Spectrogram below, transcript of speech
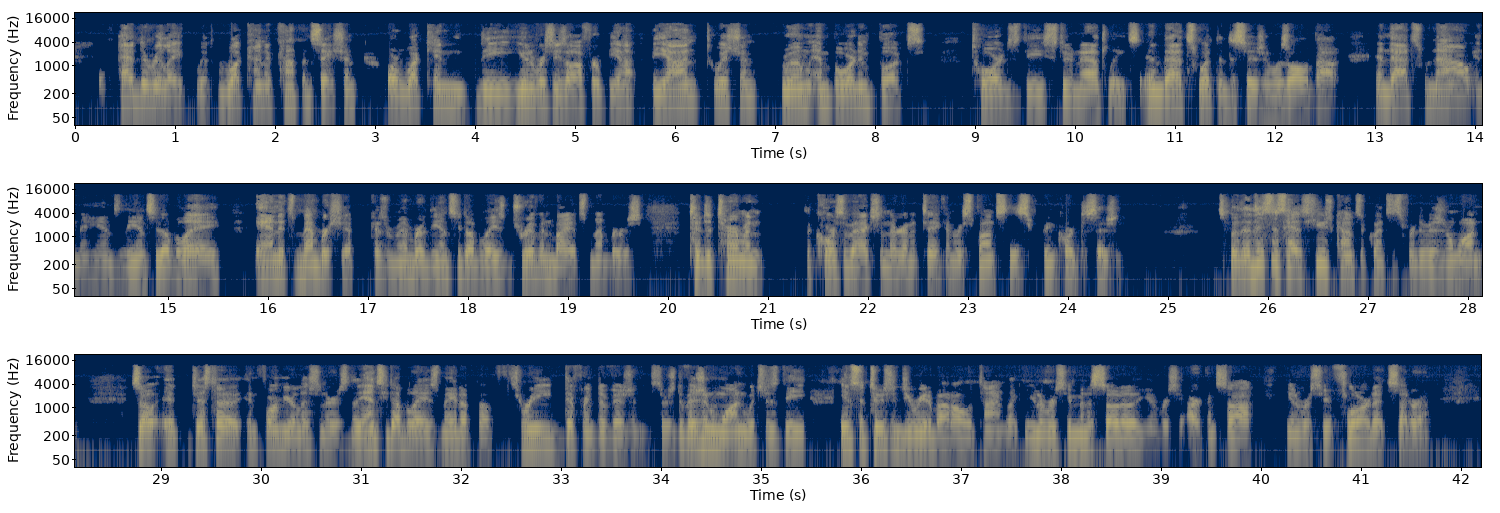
had to relate with what kind of compensation or what can the universities offer beyond, beyond tuition, room and board and books towards these student athletes. And that's what the decision was all about. And that's now in the hands of the NCAA and its membership, because remember, the NCAA is driven by its members to determine the course of action they're going to take in response to the Supreme Court decision. So this is, has huge consequences for Division One. So, it, just to inform your listeners, the NCAA is made up of three different divisions. There's Division One, which is the institutions you read about all the time, like the University of Minnesota, University of Arkansas, University of Florida, et cetera.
